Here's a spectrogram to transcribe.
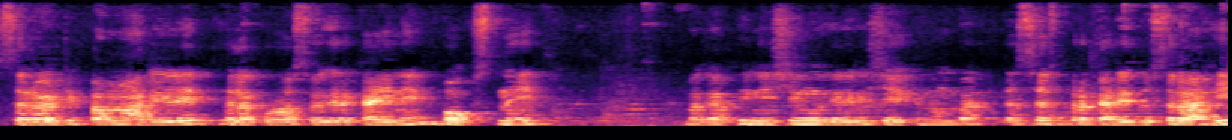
सरळ टिपा मारलेले आहेत. त्याला क्रॉस वगैरे काही नाही बॉक्स नाही. बघा फिनिशिंग वगैरे कशी एक नंबर तशाच प्रकारे दुसरं आहे.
